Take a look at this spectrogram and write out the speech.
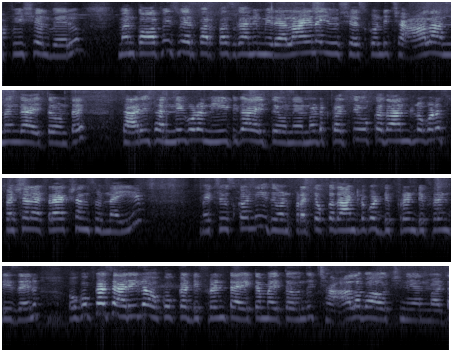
అఫీషియల్ వేరు మనకు ఆఫీస్ వేర్ పర్పస్ కానీ మీరు ఎలా అయినా యూజ్ చేసుకోండి. చాలా అందంగా అయితే ఉంటాయి. శారీస్ అన్నీ కూడా నీట్గా అయితే ఉన్నాయి అనమాట ప్రతి ఒక్క దాంట్లో కూడా స్పెషల్ అట్రాక్షన్స్ ఉన్నాయి. మీరు చూసుకోండి ఇది ప్రతి ఒక్క దాంట్లో కూడా డిఫరెంట్ డిఫరెంట్ డిజైన్ ఒక్కొక్క శారీలో ఒక్కొక్క డిఫరెంట్ ఐటమ్ అయితే ఉంది. చాలా బాగా వచ్చినాయి అనమాట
